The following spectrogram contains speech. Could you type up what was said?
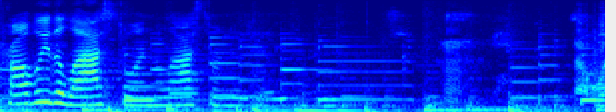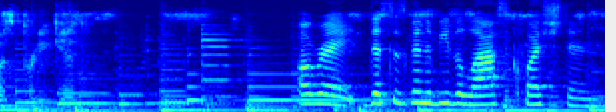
Probably the last one. The last one was really fun. That was pretty good. Alright, this is gonna be the last question.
